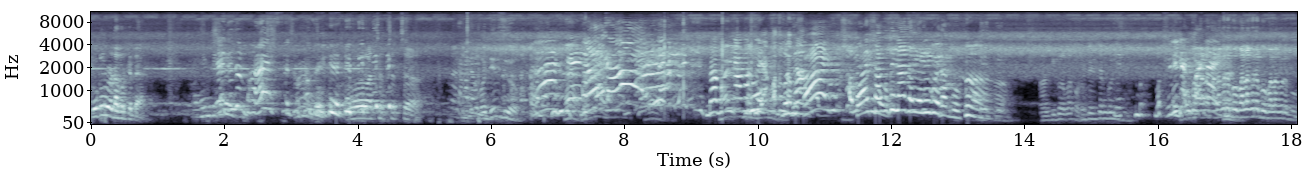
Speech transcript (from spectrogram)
টোটাল ওটা পর কেটা আচ্ছা আচ্ছা আচ্ছা পয়সা যদি না যাই আমি বই রাখব আমি কি করবা করো টেনশন করিস ভালো করে বউ ভালো করে বউ ভালো করে বউ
